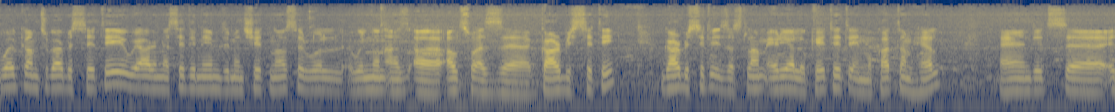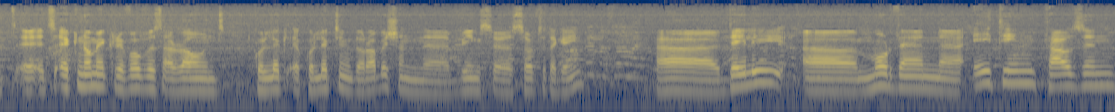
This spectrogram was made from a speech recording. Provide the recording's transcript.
Welcome to Garbage City. We are in a city named Manshiet Nasser, well, well known as uh, also as uh, Garbage City. Garbage City is a slum area located in Mukattam Hill, and its uh, it, its economic revolves around collect, uh, collecting the rubbish and uh, being sorted again. Uh, daily, more than 18,000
